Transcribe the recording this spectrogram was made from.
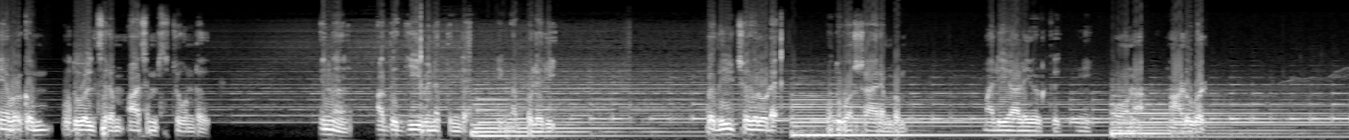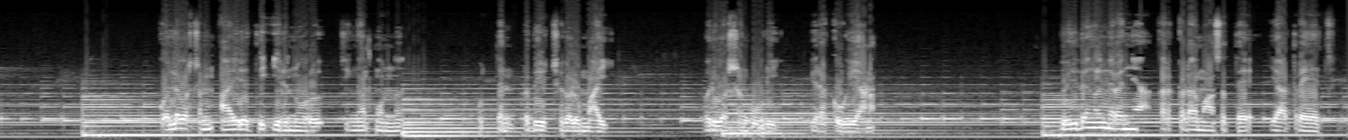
ഏവർക്കും പുതുവത്സരം ആശംസിച്ചുകൊണ്ട് ഇന്ന് അതിജീവനത്തിന്റെ ഇങ്ങപ്പുലരി പ്രതീക്ഷകളുടെ പുതുവർഷാരംഭം മലയാളികൾക്ക് ഇനി ഓണ നാളുകൾ. കൊല്ലവർഷം ആയിരത്തി ഇരുന്നൂറ് ചിങ്ങം ഒന്ന് പുത്തൻ പ്രതീക്ഷകളുമായി ഒരു വർഷം കൂടി പിറക്കുകയാണ്. ദുരിതങ്ങൾ നിറഞ്ഞ കർക്കിടക മാസത്തെ യാത്രയച്ച്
